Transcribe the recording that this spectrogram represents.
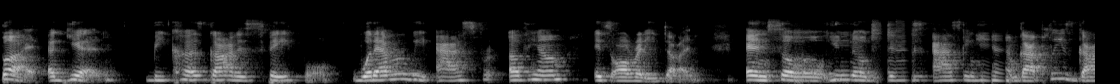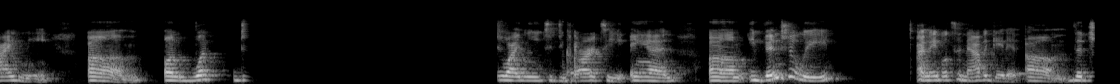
but again, because God is faithful, whatever we ask for, of Him, it's already done. And so, you know, just asking Him, God, please guide me um, on what do I need to do clarity. And um, eventually, I'm able to navigate it. Um, the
